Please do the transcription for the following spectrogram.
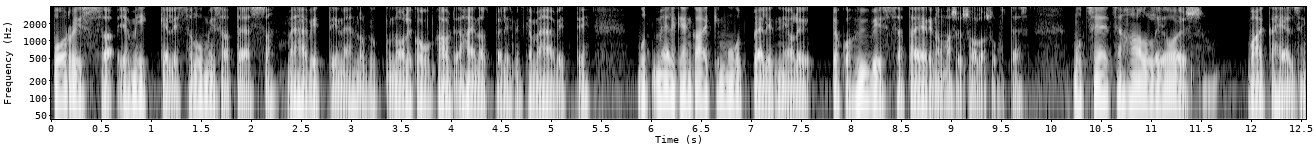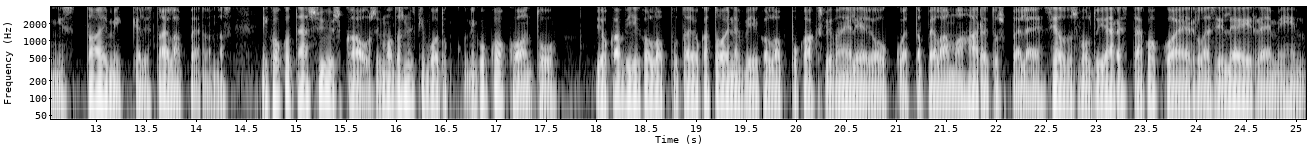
Porissa ja Mikkelissä lumisateessa. Me hävittiin ne, ne oli koko kauden ainoat pelit, mitkä me hävittiin. Mutta melkein kaikki muut pelit niin oli joko hyvissä tai erinomaisissa olosuhteissa. Mutta se, että se halli olisi vaikka Helsingissä tai Mikkelissä tai Lappeenrannassa, niin koko tämä syyskausi, me oltaisiin nytkin voitu niin kokoontua joka viikonloppu tai joka toinen viikonloppu 2-4 joukkuetta pelaamaan harjoituspelejä. Sieltä olisi voitu järjestää koko ajan erilaisia leirejä, mihin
